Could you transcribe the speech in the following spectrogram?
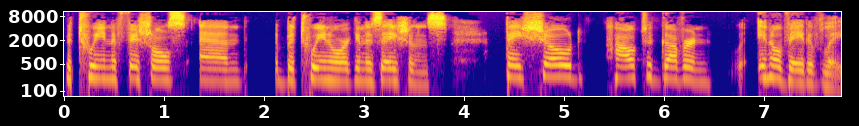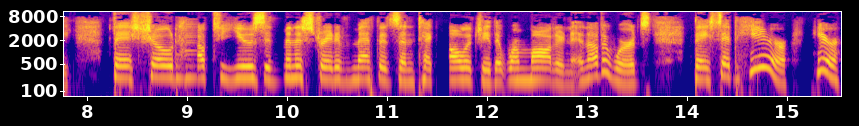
between officials and between organizations. They showed how to govern innovatively. They showed how to use administrative methods and technology that were modern. In other words, they said, here, here,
